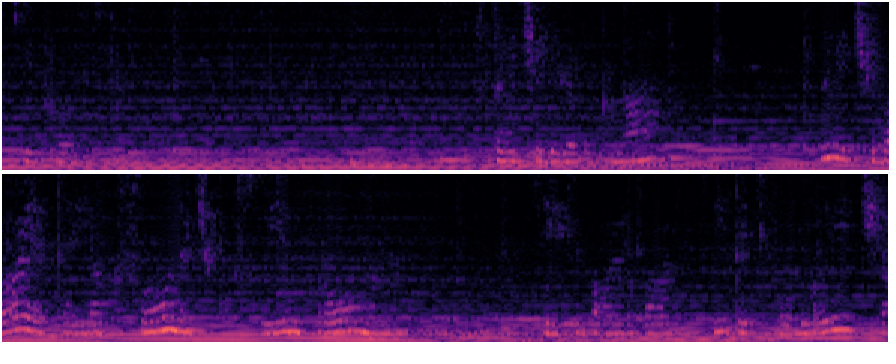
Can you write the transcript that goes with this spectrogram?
свій простір. Стоячи біля вікна, ви відчуваєте, як сонечко своїм променем зігріває вас, світить в обличчя,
